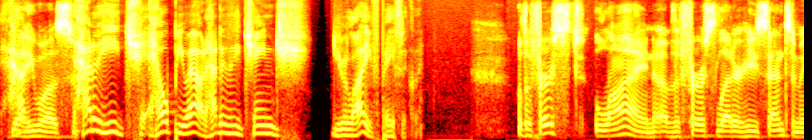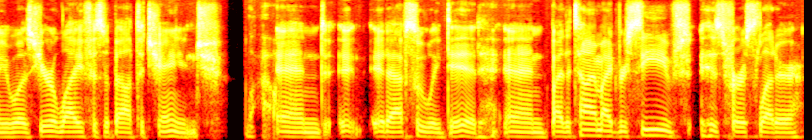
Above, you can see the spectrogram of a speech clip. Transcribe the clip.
How, yeah, he was. How did he ch- help you out? How did he change your life, basically? Well, the first line of the first letter he sent to me was, "Your life is about to change." Wow. And it, it absolutely did. And by the time I'd received his first letter,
